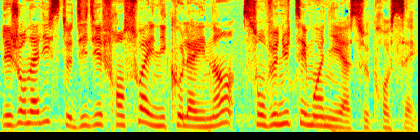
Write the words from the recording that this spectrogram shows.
Les journalistes Didier François et Nicolas Hénin sont venus témoigner à ce procès.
